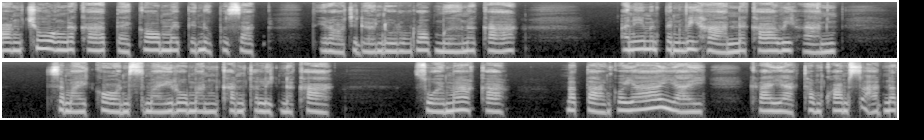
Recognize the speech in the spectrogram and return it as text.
างช่วงนะคะ แต่ก็ไม่เป็นอุปสรรค ที่เราจะเดินดูรอบๆเมืองนะคะ อันนี้มันเป็นวิหารนะคะ วิหาร สมัยก่อนสมัยโรมันคันทลิกนะคะ สวยมากค่ะ หน้าต่างก็ย้ายใหญ่ใครอยากทำความสะอาดหน้า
